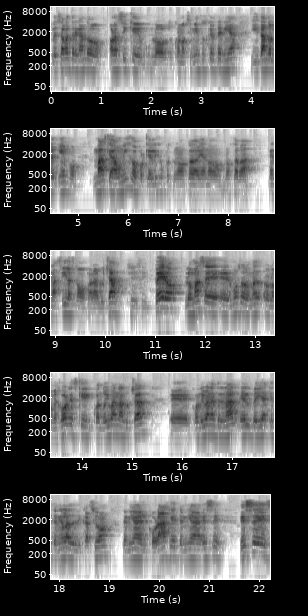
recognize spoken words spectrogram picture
le estaba entregando ahora sí que los conocimientos que él tenía y dándole tiempo, más que a un hijo, porque el hijo pues no, todavía no, no estaba en las filas como para luchar. Sí, sí. Pero lo más eh, hermoso lo más- o lo mejor es que cuando iban a luchar, eh, cuando iban a entrenar, él veía que tenía la dedicación, tenía el coraje, tenía ese, ese,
